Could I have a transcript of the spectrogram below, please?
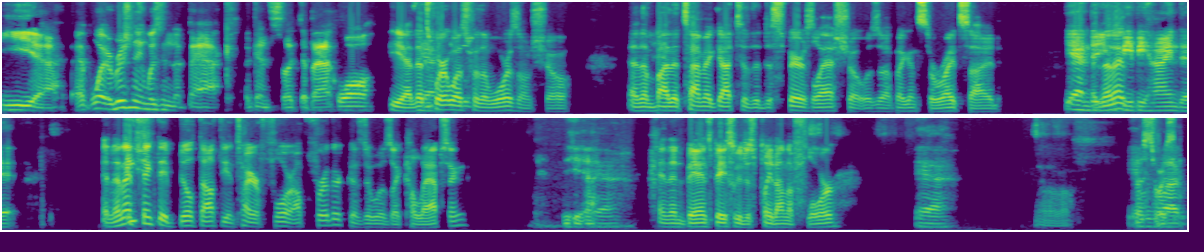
Yeah, Uh, what originally was in the back against like the back wall. Yeah, that's Yeah. where it was for the Warzone show. And then by the time it got to the Despairs last show, it was up against the right side. Yeah, and then And you then could I- be behind it. And then I think they built out the entire floor up further because it was like collapsing. Yeah, Yeah. And then bands basically just played on the floor. Yeah. I don't know. Yeah, there's a That's lot,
